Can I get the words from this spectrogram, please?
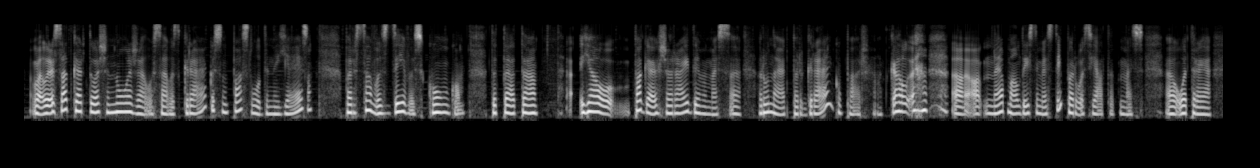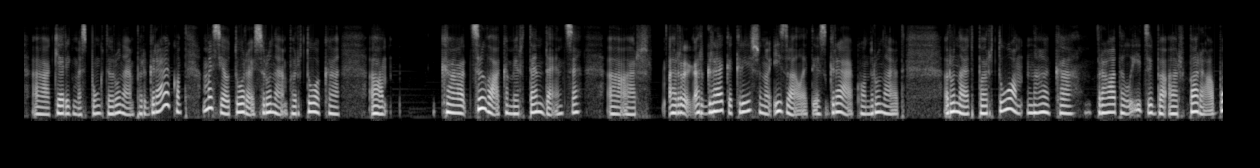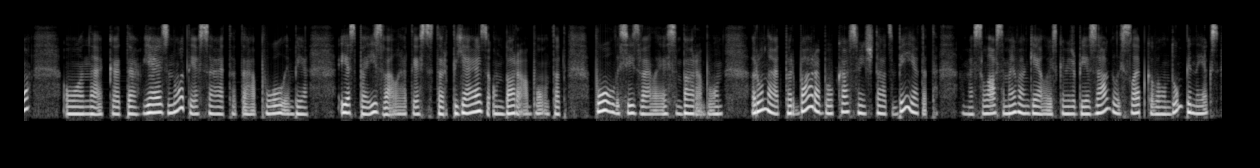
Vēl ir atkārtoša nožēlu savas grēkus un pasludina Jēzu par savas dzīves kungu. Tad tā, tā jau pagājušā raidījuma mēs runājot par grēku, par atkal neapmaldīsimies ciparos, jā, tad mēs otrajā kerigmes punktā runājam par grēku, mēs jau toreiz runājam par to, ka, ka cilvēkam ir tendence ar ar, ar grēka krišanu izvēlēties grēku un runājot, runājot par to, nāk prāta līdzība ar parābu, Un, eh, kad eh, Jēzu notiesāja, tad eh, pūlim bija iespēja izvēlēties starp Jēzu un Barabu, un tad pūlis izvēlējies Barabu. Un runājot par Barabu, kas viņš tāds bija, tad mēs lasam evangēlijas, ka viņš bija zaglis, slepkava un dumpinieks,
